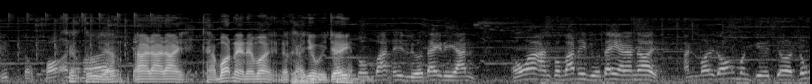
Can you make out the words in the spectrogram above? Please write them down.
tiếp tục bó anh Chắc em tôi ơi. Đây đây đây. Thả bot này nè em ơi Được khả vô vị trí. combat đi rửa tay đi anh. Đúng á, anh combat đi rửa tay anh ơi. Anh mới đón bên kia chơi đúng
